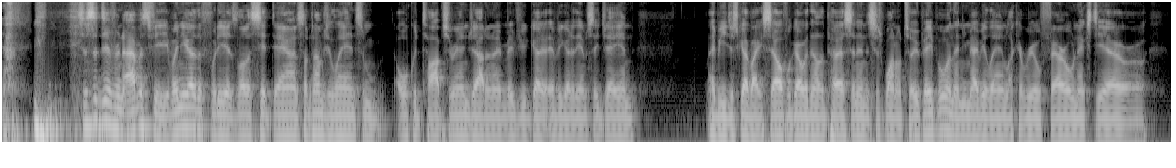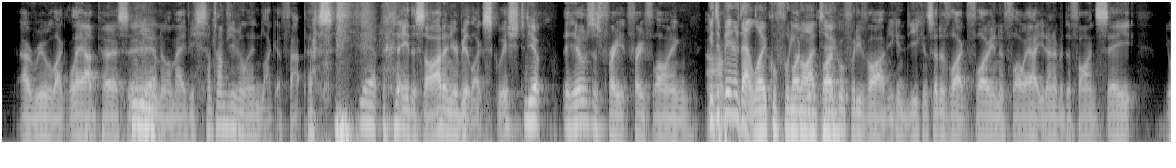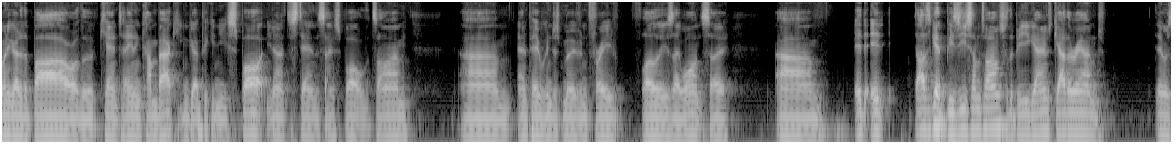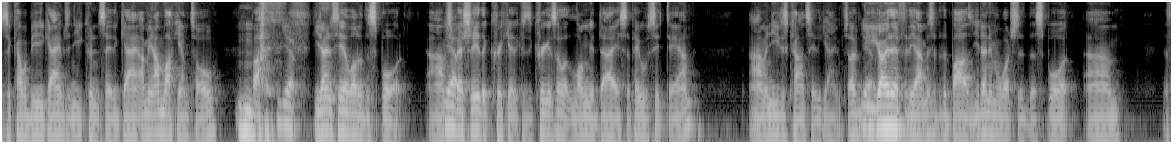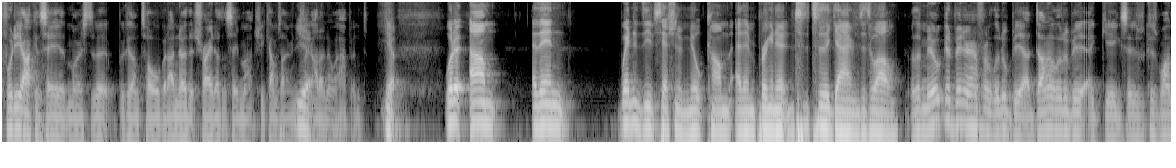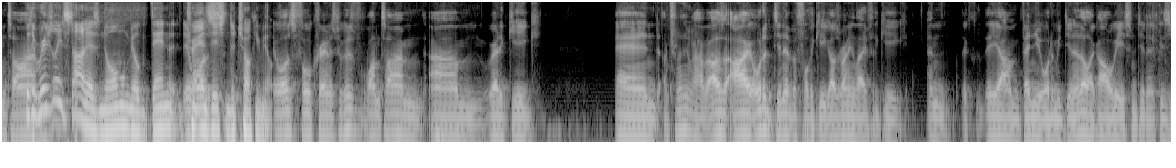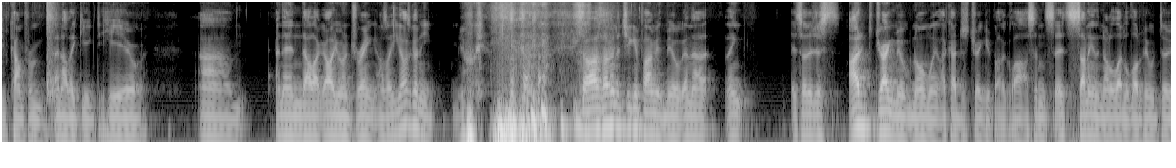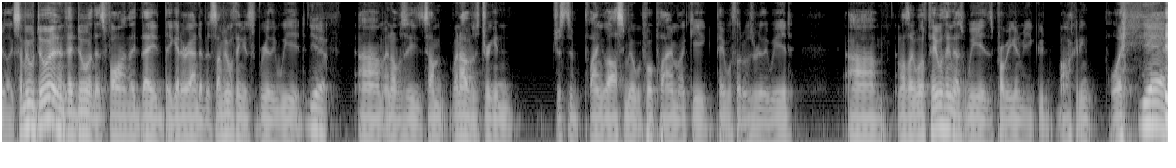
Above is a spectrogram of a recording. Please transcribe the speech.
It's just a different atmosphere. When you go to the footy, it's a lot of sit down. Sometimes you land some awkward types around you. I don't know if you go ever go to the MCG and maybe you just go by yourself or go with another person and it's just one or two people, and then you maybe land like a real feral next year or a real like loud person, Yeah. or maybe sometimes you even land like a fat person. Yep. either side, and you're a bit like squished. Yep. The hill's just free free flowing. It's a um, bit of that local footy local, vibe too. local footy vibe. You can you can sort of like flow in and flow out. You don't have a defined seat. You want to go to the bar or the canteen and come back. You can go pick a new spot. You don't have to stand in the same spot all the time, um, and people can just move and free flowly as they want. So um, it it does get busy sometimes for the beer games. Gather round. There was a couple bigger games and you couldn't see the game. I mean, I'm lucky I'm tall, but Yep. you don't see a lot of the sport, um, Yep. especially the cricket because the cricket's a lot longer day, so people sit down, um, and you just can't see the game. So Yep. you go there for the atmosphere, for the buzz. You don't even watch the, the sport. Um, the footy, I can see most of it because I'm tall, but I know that Trey doesn't see much. He comes home and he's Yeah. like, I don't know what happened. Yep. What? it- Um, and then when did the obsession of milk come, and then bringing it to, to the games as well? Well, the milk had been around for a little bit. I'd done a little bit at gigs. It was because one time Because originally it started as normal milk, then It- it transitioned to chalky milk. It was full cream. It's because one time um, we were at a gig, and I'm trying to think what happened. I was I ordered dinner before the gig. I was running late for the gig, and the, the um, venue ordered me dinner. They're like, "Oh, we'll get you some dinner because you've come from another gig to here." Or, um, and then they're like, "Oh, you want a drink?" I was like, "You guys got any milk?" so I was having a chicken pie with milk, and that, I think it sort of just I drank milk normally, like I just drink it by the glass, and it's, it's something that not a lot a lot of people do. Like some people do it, and if they do it, that's fine. They, they they get around it, but some people think it's really weird. Yeah. Um, and obviously, some when I was drinking just a plain glass of milk before playing my gig, people thought it was really weird. Um, and I was like, well, if people think that's weird, it's probably going to be a good marketing ploy. Yeah.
